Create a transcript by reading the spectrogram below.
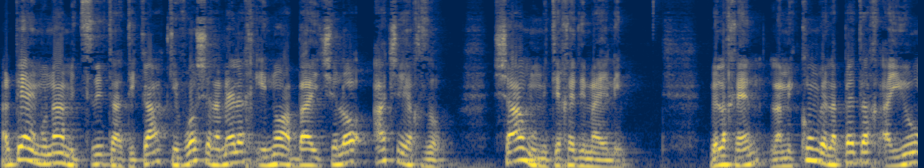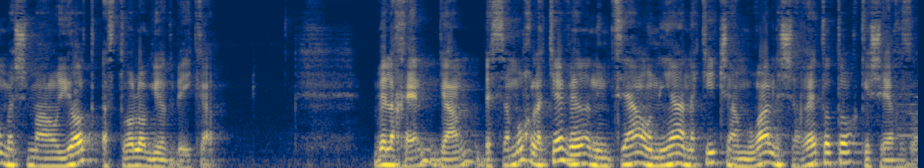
על פי האמונה המצרית העתיקה, קברו של המלך הינו הבית שלו עד שיחזור. שם הוא מתייחד עם האלים. ולכן, למיקום ולפתח היו משמעויות אסטרולוגיות בעיקר. ולכן גם בסמוך לקבר נמצאה אונייה ענקית שאמורה לשרת אותו כשיחזור.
